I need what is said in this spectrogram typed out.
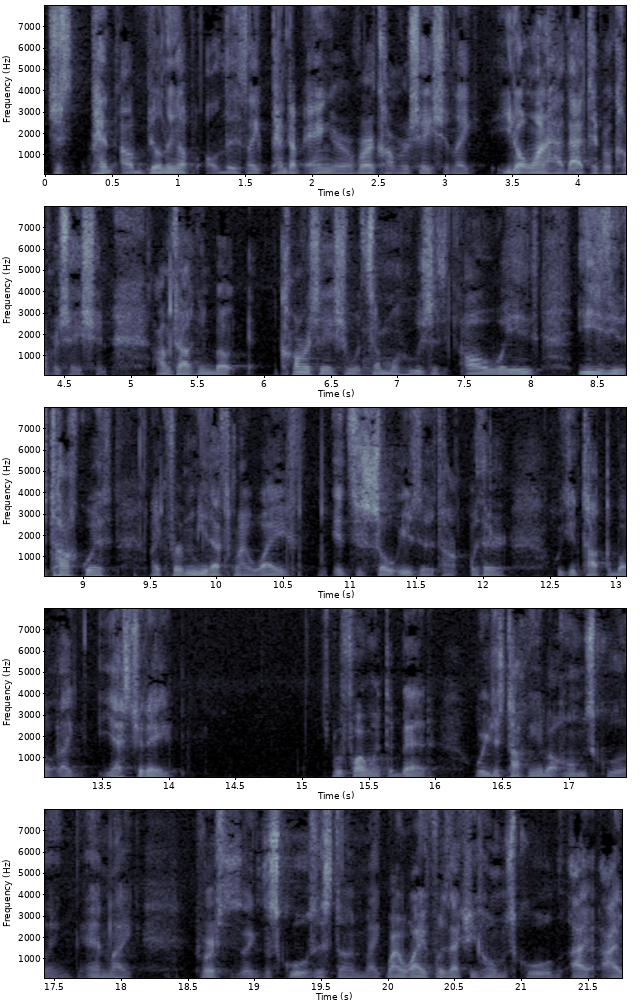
just pent up, building up all this like pent up anger over a conversation. Like you don't want to have that type of conversation. I'm talking about conversation with someone who's just always easy to talk with. Like for me, that's my wife. It's just so easy to talk with her. We can talk about like yesterday before I went to bed. We are just talking about homeschooling and like versus like the school system. Like my wife was actually homeschooled. I I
